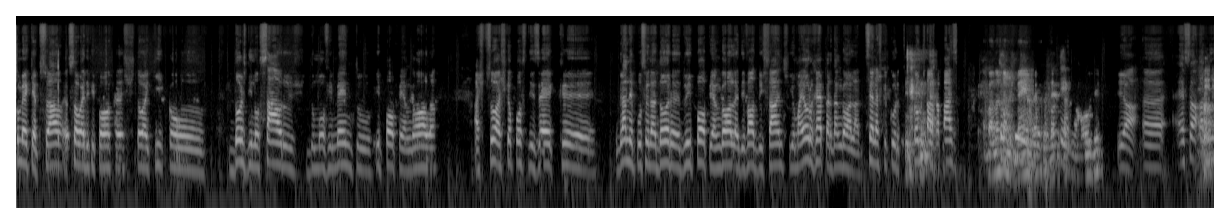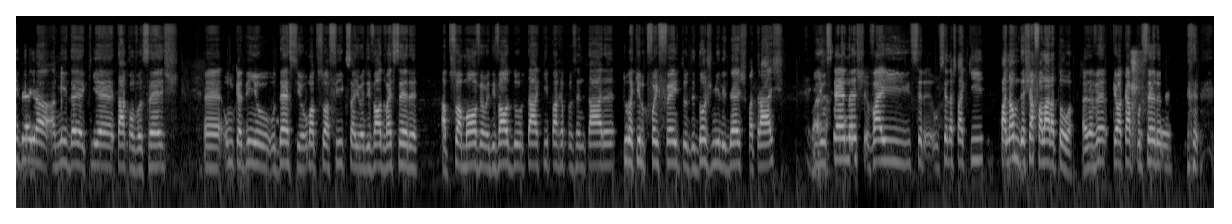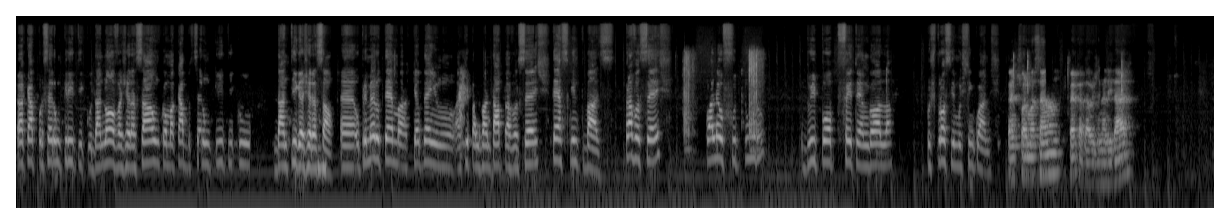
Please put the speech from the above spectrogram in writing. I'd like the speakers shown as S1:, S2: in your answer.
S1: Como é que é, pessoal? Eu sou o Ed Pipocas, estou aqui com dois dinossauros do movimento hip hop em Angola. As pessoas que eu posso dizer que o grande impulsionador do hip hop em Angola é Divaldo dos Santos e o maior rapper de Angola. Cenas que curto. Como está, rapaz?
S2: nós estamos bem, né?
S1: yeah. uh, essa a minha ideia, a minha ideia aqui é estar com vocês. É, um bocadinho o Décio, uma pessoa fixa, e o Edivaldo vai ser a pessoa móvel. O Edivaldo está aqui para representar tudo aquilo que foi feito de 2010 para trás. Ué. E o Cenas vai ser. O Cenas está aqui para não me deixar falar à toa. A ver? Porque eu acabo por ser. eu acabo por ser um crítico da nova geração, como acabo de ser um crítico da antiga geração. Uh, o primeiro tema que eu tenho aqui para levantar para vocês tem a seguinte base. Para vocês, qual é o futuro do hip hop feito em Angola para os próximos cinco anos?
S2: Transformação, perca da originalidade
